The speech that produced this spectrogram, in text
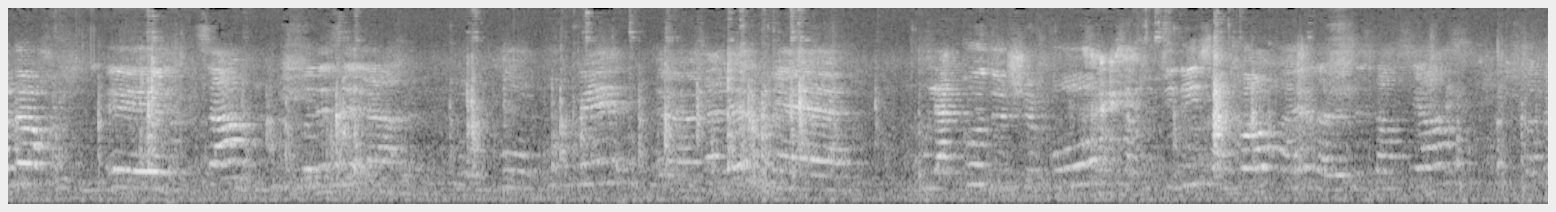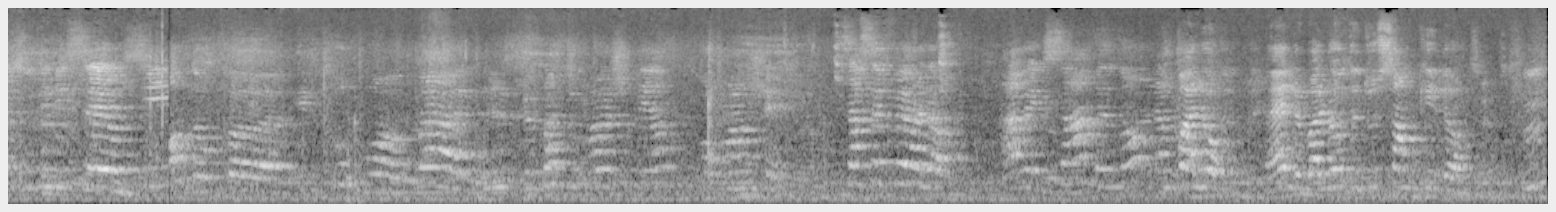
Alors, euh, ça, vous connaissez la, pour, pour couper euh, la laine euh, ou la queue de chevaux, ça s'utilise encore hein, dans les estancias, ça peut s'utiliser aussi. Donc, euh, il ne coupe pas le pâturage rien pour manger. Ça se fait alors avec ça ballon, hein, le ballon de 200 kilos. Hmm?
